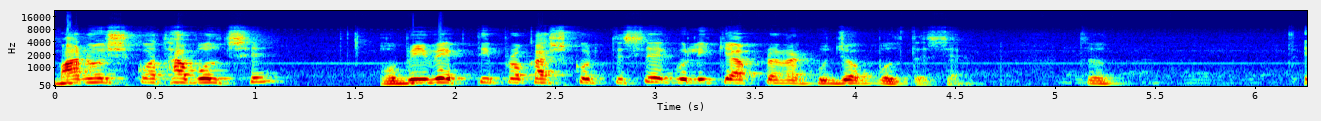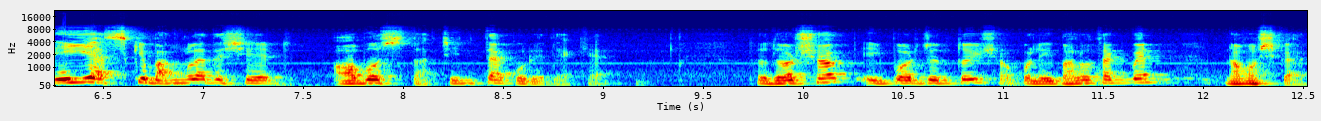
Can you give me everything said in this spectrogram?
মানুষ কথা বলছে, অভিব্যক্তি প্রকাশ করতেছে, এগুলিকে আপনারা গুজব বলতেছেন। তো এই আজকে বাংলাদেশের অবস্থা, চিন্তা করে দেখেন। তো দর্শক, এই পর্যন্তই। সকলেই ভালো থাকবেন। নমস্কার।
